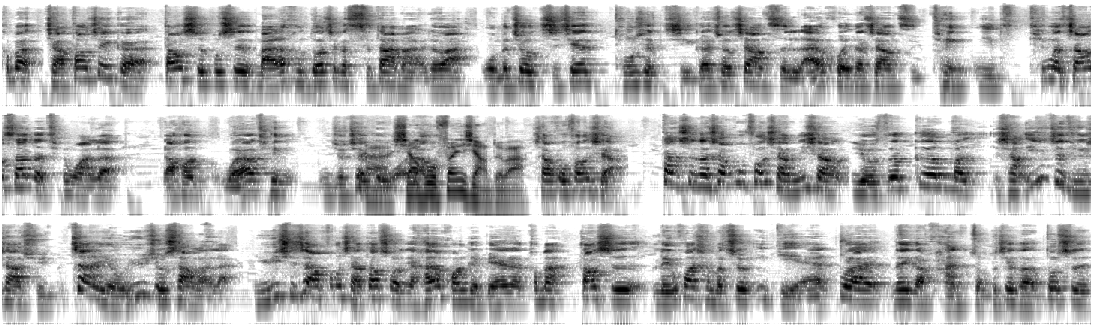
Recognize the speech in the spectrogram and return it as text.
那么讲到这个，当时不是买了很多这个磁带嘛，对吧？我们就直接同学几个就这样子来回的这样子听，你听了张三的听完了，然后我要听你就借给我，哎，相互分享，对吧？相互分享。但是呢，相互分享，你想有的哥们，想一直听下去，占有欲就上来了。与其这样分享，到时候你还要还给别人，哥们当时零花钱嘛只有一点，出来那个盘总不见得都是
